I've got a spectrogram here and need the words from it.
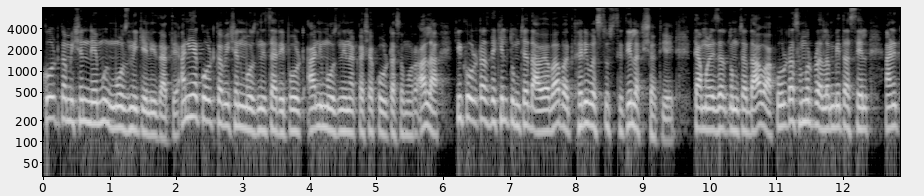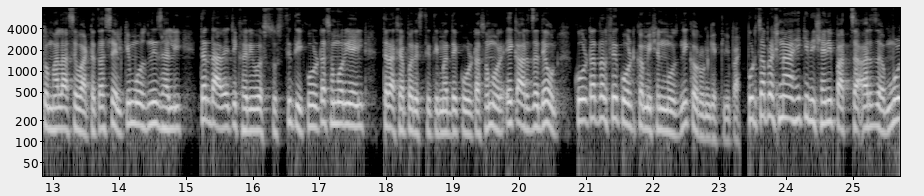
कोर्ट कमिशन नेमून मोजणी केली जाते. आणि या कोर्ट कमिशन मोजणीचा रिपोर्ट आणि मोजणी नकाशा कोर्टासमोर आला की कोर्टास देखील तुमच्या दाव्याबाबत खरी वस्तुस्थिती लक्षात येईल. त्यामुळे जर तुमचा दावा कोर्टासमोर प्रलंबित असेल आणि तुम्हाला असे वाटत असेल की मोजणी झाली तर दाव्याची खरी वस्तुस्थिती कोर्टासमोर येईल तर अशा परिस्थितीमध्ये कोर्टासमोर एक अर्ज देऊन कोर्टातर्फे कोर्ट कमिशन मोजणी करून घेतली पाहिजे. पुढचा प्रश्न आहे की निशाणी पाचचा अर्ज मूळ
